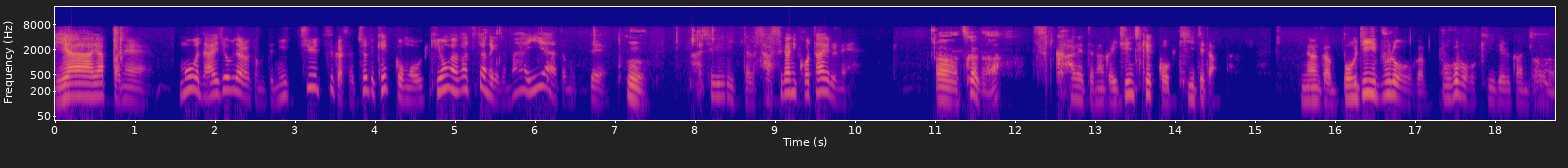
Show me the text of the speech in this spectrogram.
いやー、やっぱね、もう大丈夫だろうと思って、日中っつうかさ、ちょっと結構もう気温上がってたんだけど、まあいいやと思って、うん、走りに行ったらさすがに答えるね。ああ、疲れた？疲れた。なんか一日結構効いてた。なんかボディーブローがボコボコ効いてる感じ。うん、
